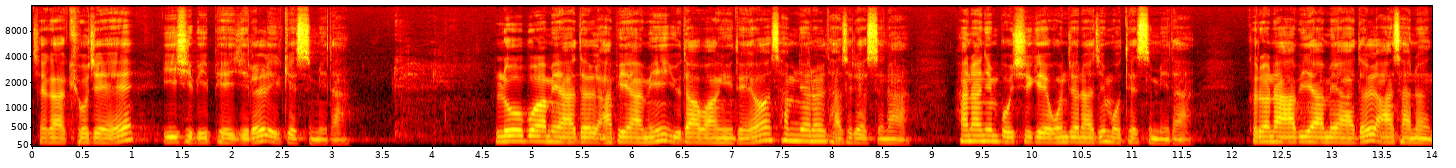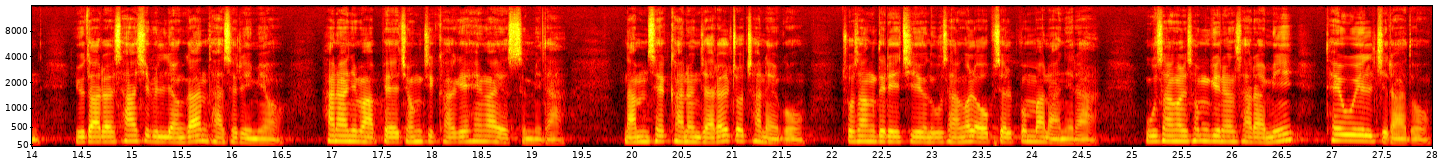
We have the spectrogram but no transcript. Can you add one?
제가 교재 22페이지를 읽겠습니다. 르호보암의 아들 아비암이 유다 왕이 되어 3년을 다스렸으나 하나님 보시기에 온전하지 못했습니다. 그러나 아비암의 아들 아사는 유다를 41년간 다스리며 하나님 앞에 정직하게 행하였습니다. 남색하는 자를 쫓아내고 조상들이 지은 우상을 없앨 뿐만 아니라 우상을 섬기는 사람이 태우일지라도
